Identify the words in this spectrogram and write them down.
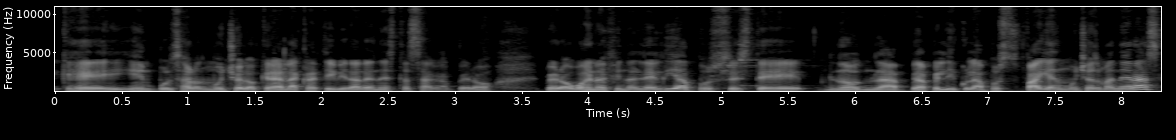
que impulsaron mucho lo que era la creatividad en esta saga, pero, pero bueno, al final del día, pues este, no la, película pues falla en muchas maneras,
